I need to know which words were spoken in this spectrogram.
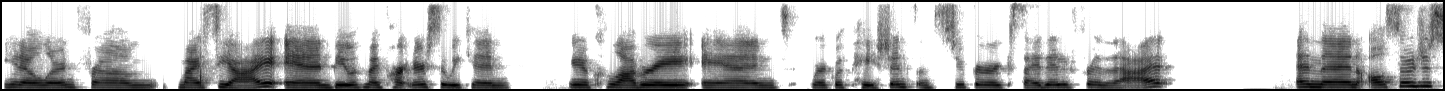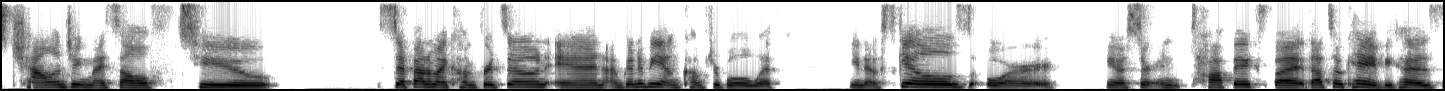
you know learn from my CI and be with my partner so we can you know collaborate and work with patients. I'm super excited for that. And then also just challenging myself to step out of my comfort zone. And I'm going to be uncomfortable with you know skills or you know certain topics but that's okay because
